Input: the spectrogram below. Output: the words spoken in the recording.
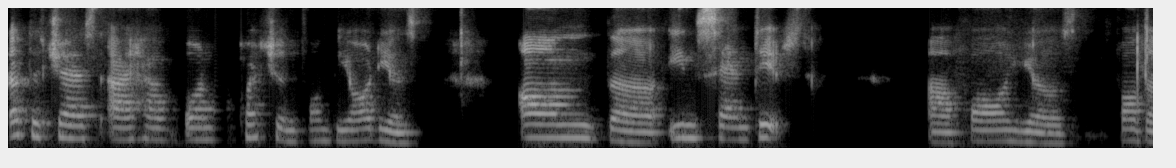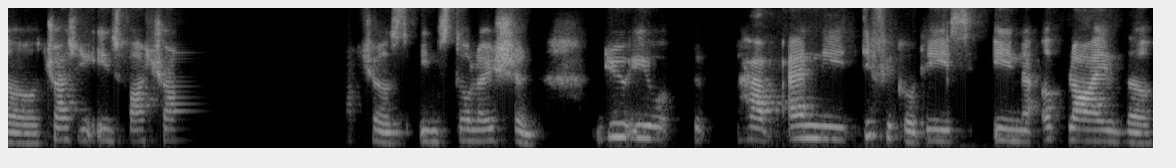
Dr. Chess, I have one question from the audience. On the incentives uh, for your for the charging infrastructures installation, do you have any difficulties in applying the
